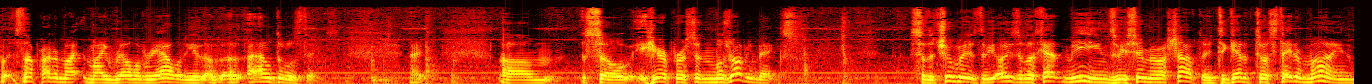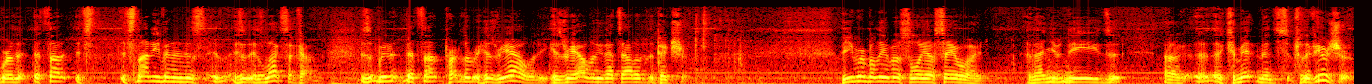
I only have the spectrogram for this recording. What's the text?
it's not part of my, my realm of reality. I don't do those things. Right? Um, so here a person was robbing banks. So the tshuva is to be oiz of the chet means to get it to a state of mind where that's not it's it's not even in his, his, his lexicon. That's not part of the, his reality. His reality that's out of the picture. And then you need uh, uh, a, a commitment for the future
